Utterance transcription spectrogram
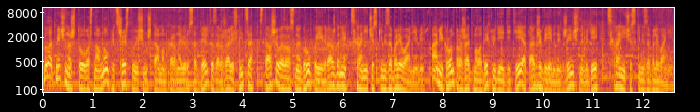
Было отмечено, что в основном предшествующим штаммом коронавируса Дельта заражались лица старшей возрастной группы и граждане с хроническими заболеваниями. А омикрон поражает молодых людей детей, а также беременных женщин и людей с хроническими заболеваниями.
